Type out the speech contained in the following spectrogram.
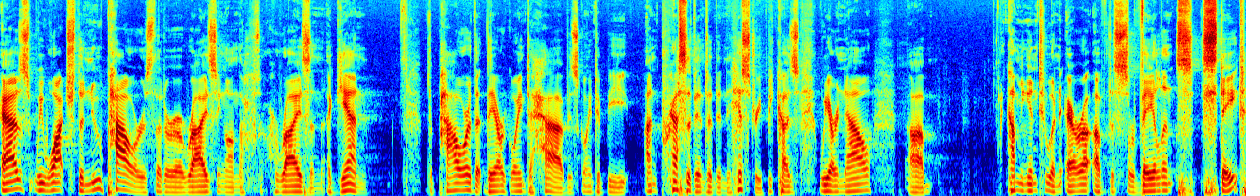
as we watch the new powers that are arising on the horizon, again, the power that they are going to have is going to be unprecedented in history because we are now uh, coming into an era of the surveillance state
